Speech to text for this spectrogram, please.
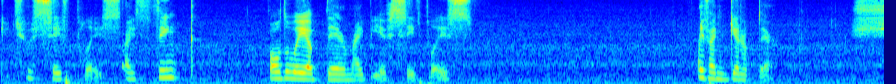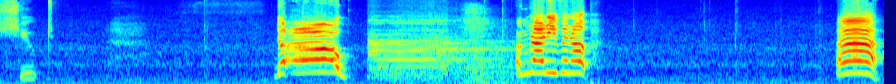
Get to to a safe place. I think all the way up there might be a safe place. If I can get up there. Shoot. No! I'm not even up. Ah!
